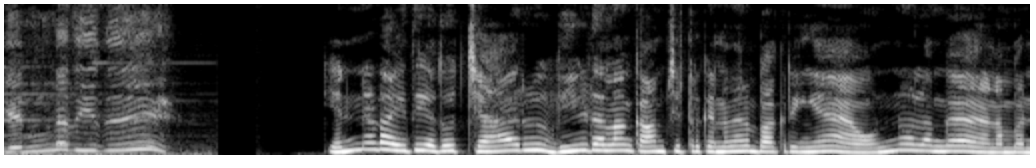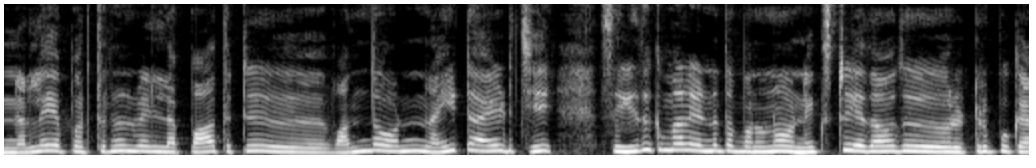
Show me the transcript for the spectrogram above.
என்னது இது? என்னடா இது? ஏதோ சேரு வீடெல்லாம் காமிச்சிட்டு இருக்க என்ன தானே பார்க்குறீங்க ஒன்றும் இல்லைங்க. நம்ம நெல்லையப்பர் திருநெல்வேலியில் பார்த்துட்டு வந்த உடனே நைட் ஆகிடுச்சு சரி இதுக்கு மேலே என்னத்தை பண்ணணும்? நெக்ஸ்ட்டு ஏதாவது ஒரு ட்ரிப்பு கே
